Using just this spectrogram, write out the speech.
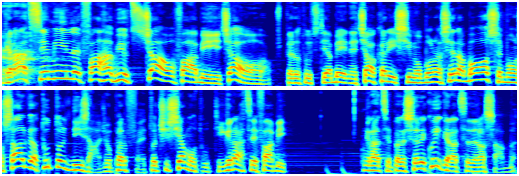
Grazie mille Fabio, ciao Fabi, ciao, spero tu stia bene, ciao carissimo, buonasera boss. E buon salve a tutto il disagio, perfetto, ci siamo tutti, grazie Fabi, grazie per essere qui, grazie della sub.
